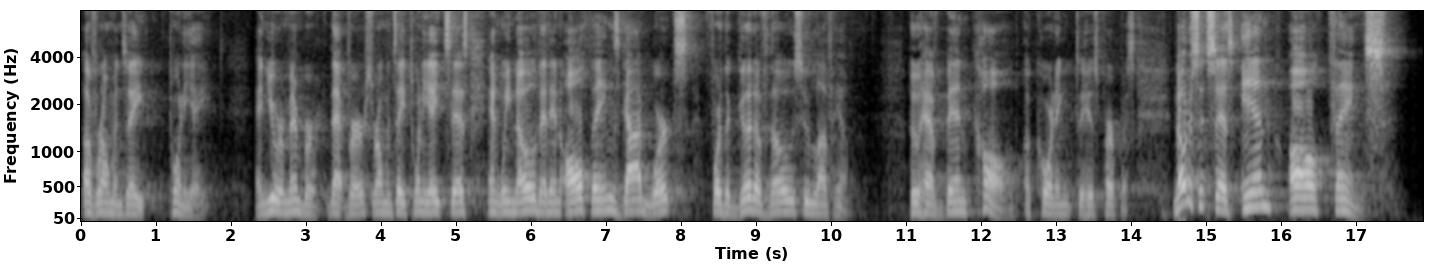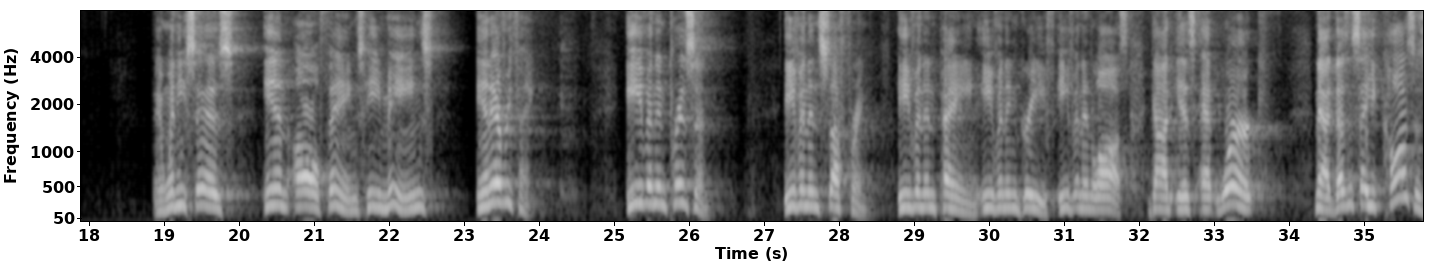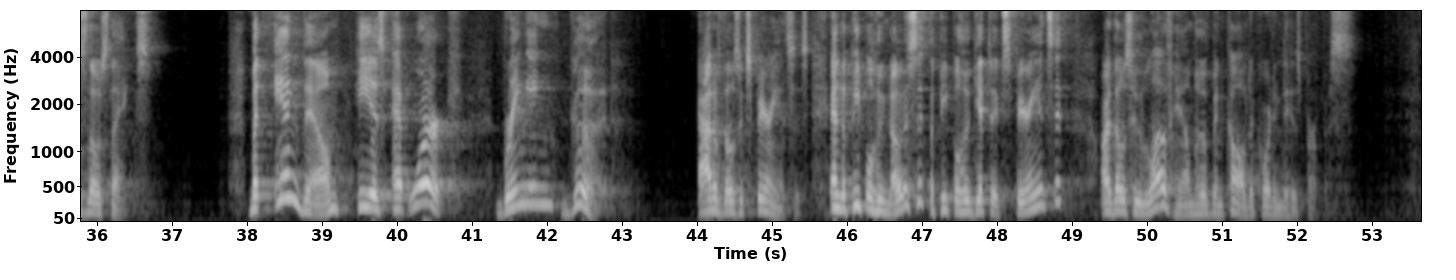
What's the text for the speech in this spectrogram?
of Romans 8:28. And you remember that verse, Romans 8:28 says, "And we know that in all things God works for the good of those who love him, who have been called according to his purpose. Notice it says, in all things. And when he says in all things, he means in everything, even in prison, even in suffering, even in pain, even in grief, even in loss. God is at work Now, it doesn't say he causes those things, but in them, he is at work bringing good out of those experiences. And the people who notice it, the people who get to experience it, are those who love him who have been called according to his purpose.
